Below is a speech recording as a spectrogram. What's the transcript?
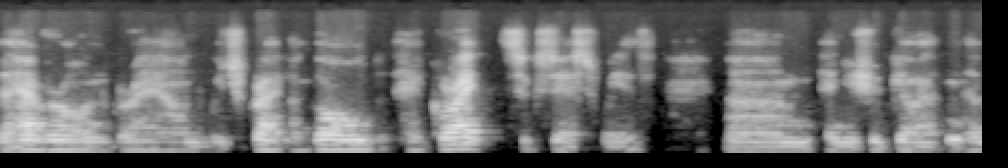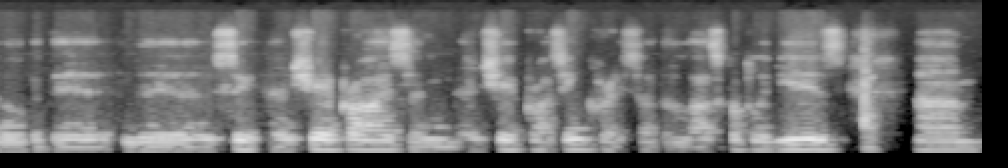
the Havieron ground, which Greatland Gold had great success with, um, and you should go out and have a look at the the uh, share price and, and share price increase over the last couple of years, um,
